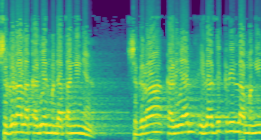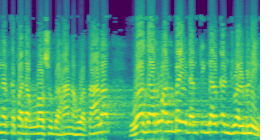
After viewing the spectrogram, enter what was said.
segeralah kalian mendatanginya segera kalian ila dzikrillah mengingat kepada Allah Subhanahu wa taala wa al dan tinggalkan jual beli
